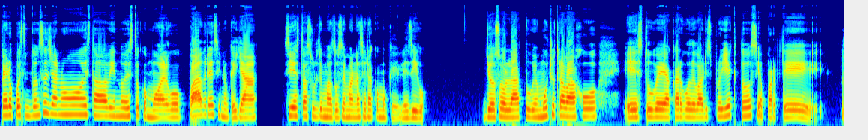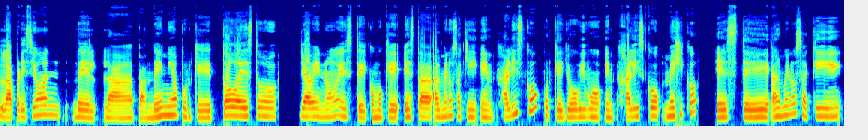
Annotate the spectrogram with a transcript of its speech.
Pero pues entonces ya no estaba viendo esto como algo padre, sino que ya, si estas últimas dos semanas era como que les digo, yo sola tuve mucho trabajo, estuve a cargo de varios proyectos y aparte la presión de la pandemia porque todo esto ya ven, ¿no? Este, como que está, al menos aquí en Jalisco, porque yo vivo en Jalisco, México, este, al menos aquí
